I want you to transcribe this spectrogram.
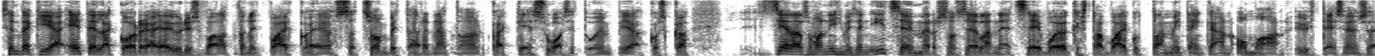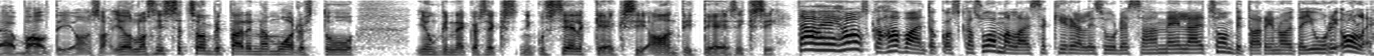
Sen takia Etelä-Korea ja Yhdysvallat on niitä paikkoja, joissa zombitarinat on kaikkein suosituimpia, koska siellä saman ihmisen itseymmärrys on sellainen, että se ei voi oikeastaan vaikuttaa mitenkään omaan yhteisönsä ja valtioonsa, jolloin siis se zombitarina muodostuu jonkinnäköiseksi niin kuin selkeäksi antiteesiksi. Tämä on hei hauska havainto, koska suomalaisessa kirjallisuudessahan meillä ei zombitarinoita juuri ole.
